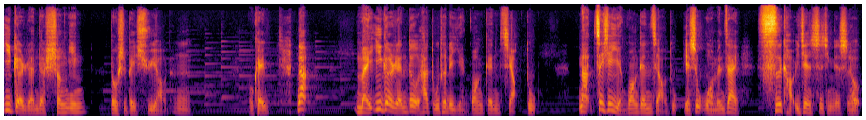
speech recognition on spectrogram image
一个人的声音都是被需要的。嗯，OK，那每一个人都有他独特的眼光跟角度。那这些眼光跟角度，也是我们在思考一件事情的时候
